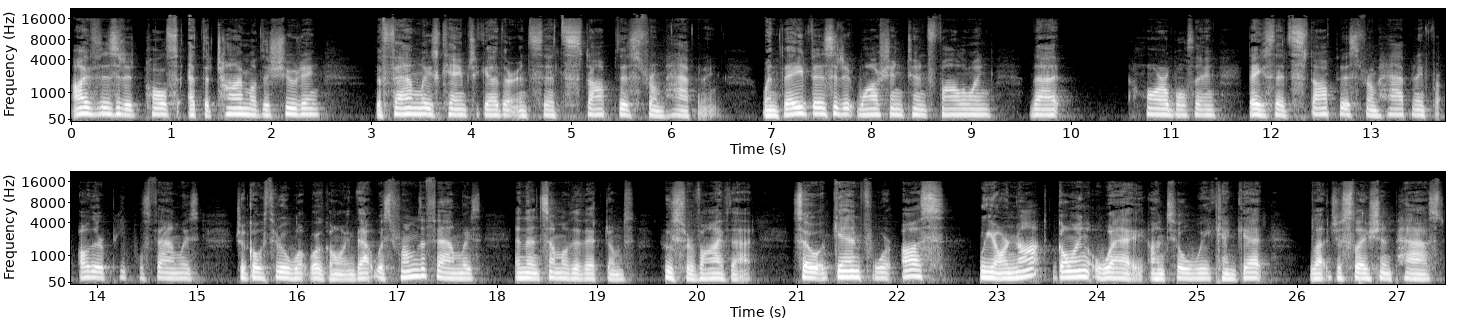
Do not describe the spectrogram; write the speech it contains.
I visited Pulse at the time of the shooting, the families came together and said, Stop this from happening. When they visited Washington following that horrible thing. They said, stop this from happening for other people's families to go through what we're going. That was from the families and then some of the victims who survived that. So, again, for us, we are not going away until we can get legislation passed.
